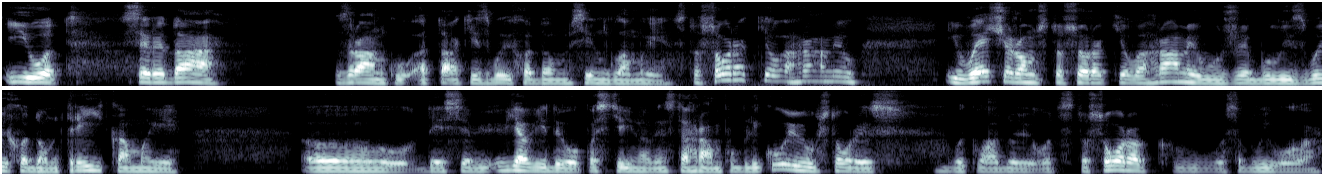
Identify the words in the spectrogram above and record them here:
І от середа зранку атаки з виходом сінглами 140 кг, і вечором 140 кг вже були з виходом трійками. Десь я відео постійно в інстаграм публікую, в сторіс викладую от 140, особливо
